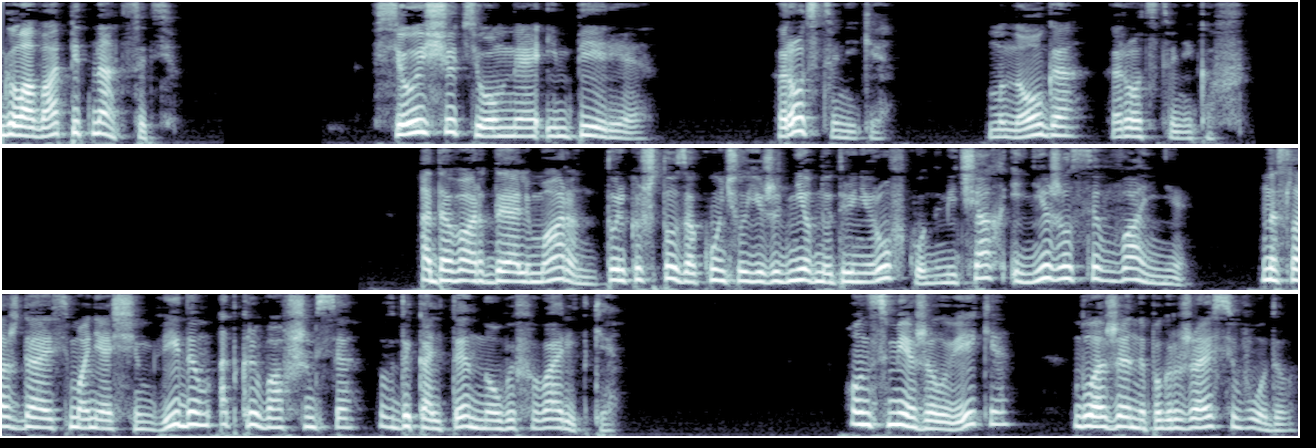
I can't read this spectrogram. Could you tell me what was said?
Глава 15 Все еще темная империя. Родственники. Много родственников. Адавар де Альмаран только что закончил ежедневную тренировку на мечах и нежился в ванне, наслаждаясь манящим видом, открывавшимся в декольте новой фаворитки. Он смежил веки, блаженно погружаясь в воду,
